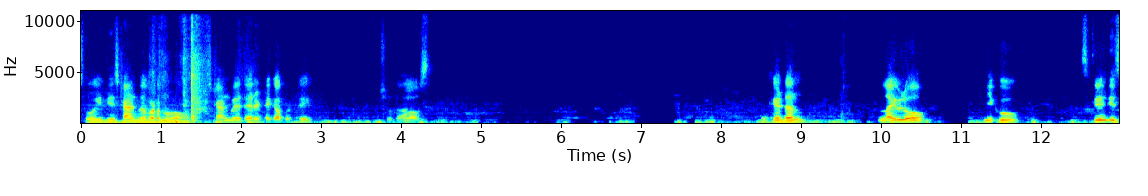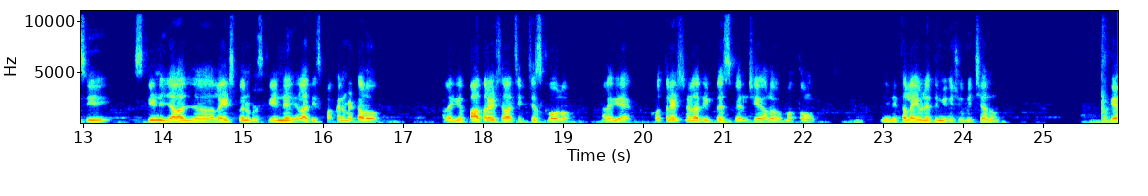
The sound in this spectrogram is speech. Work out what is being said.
సో ఇది stand by button stand by డైరెక్టే కాబట్టి చూద్దాం అలా వస్తుంది. Okay done. లైవ్లో మీకు స్క్రీన్ తీసి స్క్రీన్ ఎలా లైట్స్ పోయినప్పుడు స్క్రీన్ ఎలా తీసి పక్కన పెట్టాలో అలాగే పాత లైట్స్ ఎలా చెక్ చేసుకోవాలో అలాగే కొత్త లైట్స్ని ఎలా రీప్లేస్ చేయాలో మొత్తం నేనైతే లైవ్లో అయితే మీకు చూపించాను. ఓకే?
